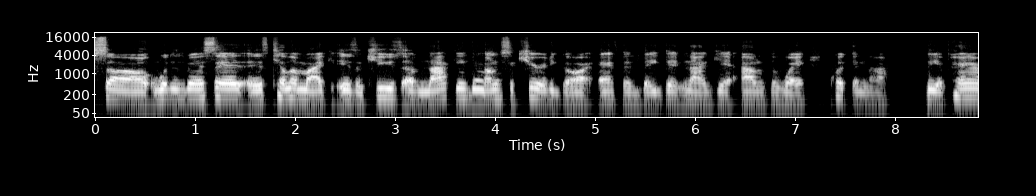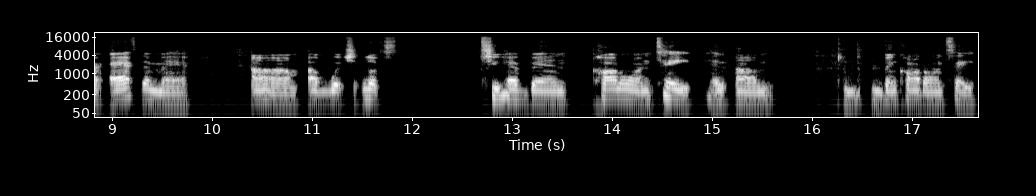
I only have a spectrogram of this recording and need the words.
so what is being said is Killer Mike is accused of knocking down a security guard after they did not get out of the way quick enough. The apparent aftermath um, of which looks to have been caught on tape um, been caught on tape.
